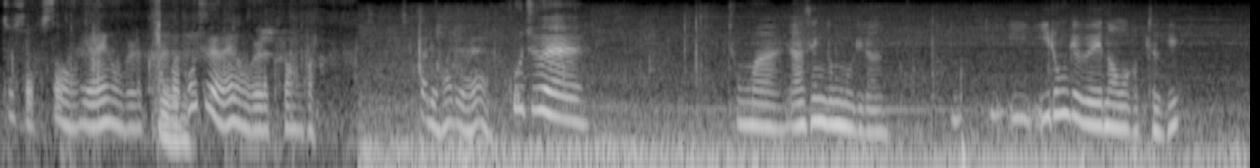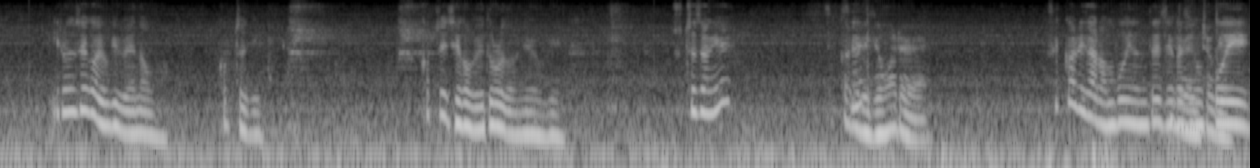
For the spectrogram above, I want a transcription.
어쩔 수 없어. 여행은 원래 그런 거야. 음. 호주 여행은 원래 그런 거야. 색깔이 화려해. 호주의 정말 야생 동물이란 이, 이, 이런 게 왜 나와 갑자기? 이런 새가 여기 왜 나와? 갑자기. 갑자기 제가 왜 돌아다녀 여기? 주차장에 색깔이 색? 되게 화려해. 색깔이 잘 안 보이는데 제가 지금 왼쪽이. 거의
